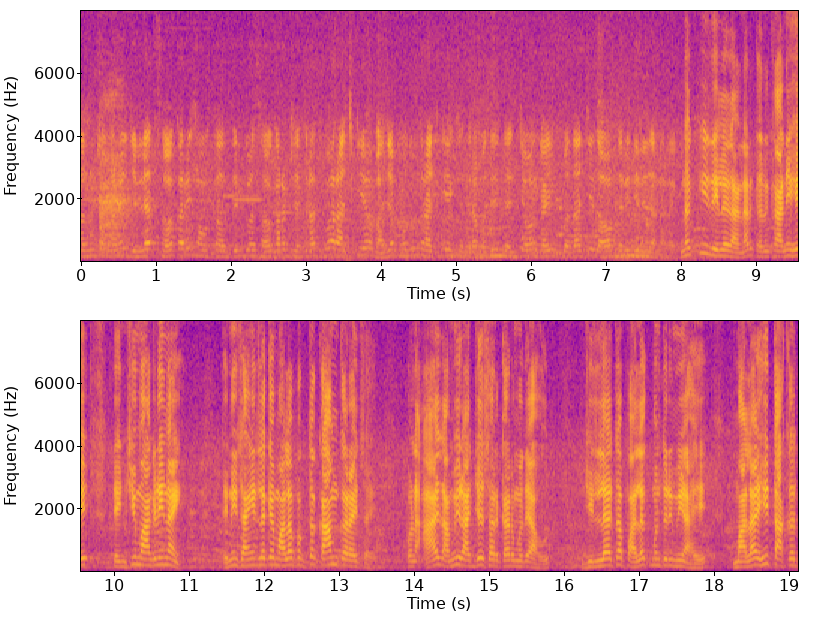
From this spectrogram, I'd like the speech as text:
अनुषंगाने जिल्ह्यात सहकारी संस्था असतील किंवा सहकारी क्षेत्रात किंवा राजकीय भाजपमधून राजकीय क्षेत्रामध्ये त्यांच्यावर काही पदाची जबाबदारी दिली जाणार आहे नक्की दिले जाणार कारण का आणि हे त्यांची मागणी नाही. त्यांनी सांगितलं की मला फक्त काम करायचं आहे. पण आज आम्ही राज्य सरकारमध्ये आहोत. जिल्ह्याचा पालकमंत्री मी आहे. मलाही ताकद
